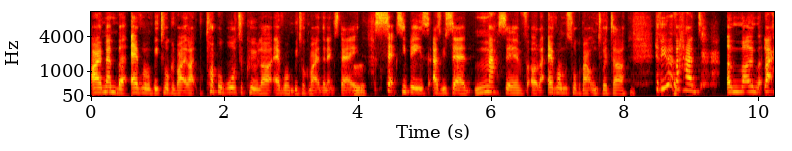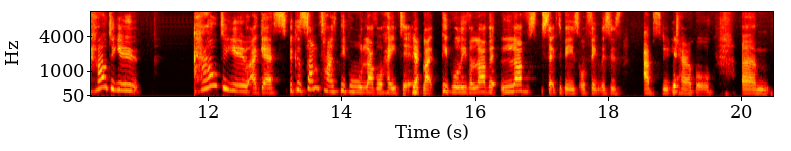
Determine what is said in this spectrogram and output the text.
I remember everyone would be talking about it, like proper water cooler. Everyone would be talking about it the next day. Mm. Sexy Beast, as we said, massive. Or like everyone was talking about it on Twitter. Have you ever had a moment like how do you? How do you, I guess, because sometimes people will love or hate it. Yeah. Like people will either love it, love Sexy Beast, or think this is absolutely Yeah. terrible. Um,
